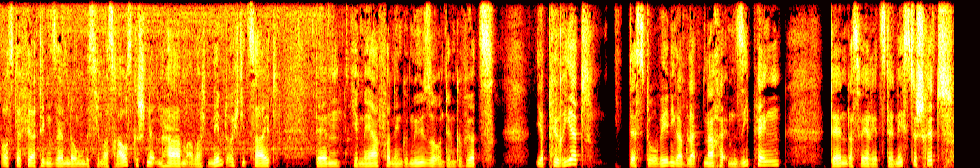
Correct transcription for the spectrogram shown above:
aus der fertigen Sendung ein bisschen was rausgeschnitten haben, aber nehmt euch die Zeit, denn je mehr von dem Gemüse und dem Gewürz ihr püriert, desto weniger bleibt nachher im Sieb hängen, denn das wäre jetzt der nächste Schritt.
